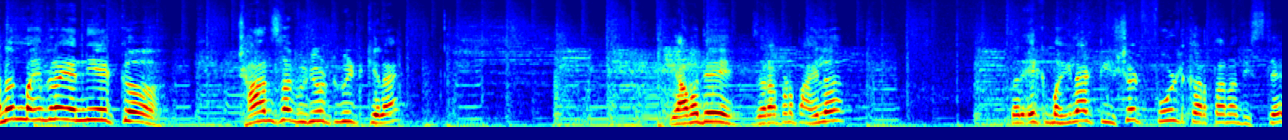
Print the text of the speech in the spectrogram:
आनंद महिंद्रा यांनी एक छानसा व्हिडिओ ट्विट केलाय. यामध्ये जर आपण पाहिलं तर एक महिला टी शर्ट फोल्ड करताना दिसते.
